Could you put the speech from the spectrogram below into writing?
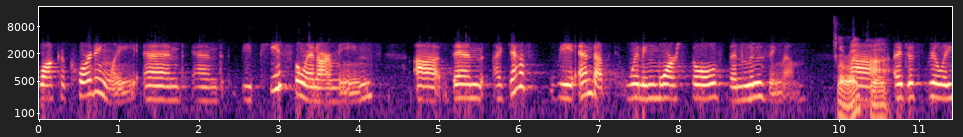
walk accordingly and and be peaceful in our means, uh, then I guess we end up winning more souls than losing them. All right. Uh, uh, I just really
